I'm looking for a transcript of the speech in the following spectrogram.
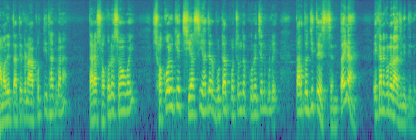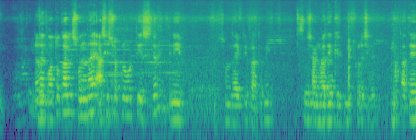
আমাদের তাতে কোনো আপত্তি থাকবে না। তারা সকলে সমবায়ী। সকলকে ছিয়াশি হাজার ভোটার পছন্দ করেছেন বলে তারা তো জিতে এসছেন, তাই না? এখানে কোনো রাজনীতি নেই। গতকাল সন্ধ্যায় আশিস চক্রবর্তী এসেছিলেন তিনি সন্ধ্যায় একটি প্রাথমিক সাংবাদিক মিট করেছিলেন। তাতে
